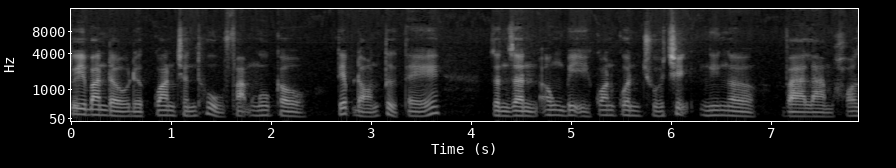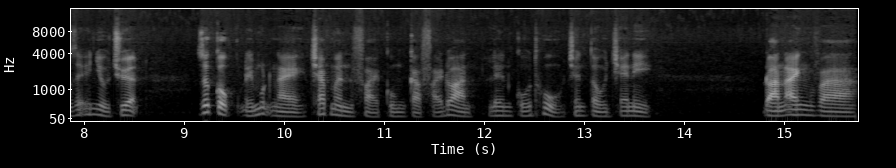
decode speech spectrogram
Tuy ban đầu được quan chấn thủ Phạm Ngô Cầu tiếp đón tử tế, dần dần ông bị quan quân chúa Trịnh nghi ngờ và làm khó dễ nhiều chuyện. Rốt cục đến một ngày Chapman phải cùng cả phái đoàn lên cố thủ trên tàu Jenny. Đoàn Anh và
